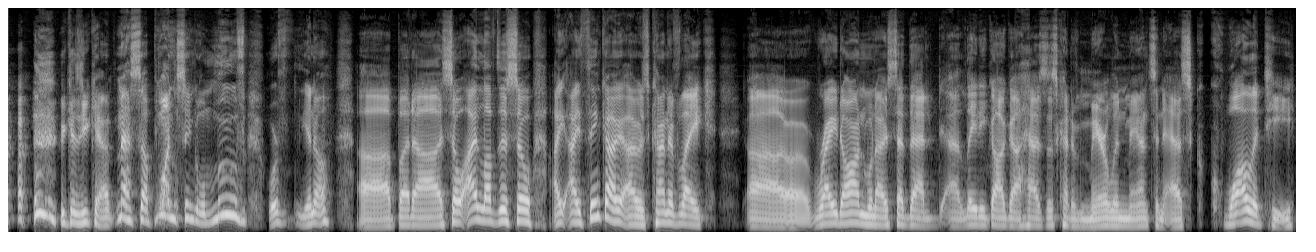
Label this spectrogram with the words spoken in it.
because you can't mess up one single move or you know uh but uh so i love this so i i think i i was kind of like uh, right on when I said that uh, Lady Gaga has this kind of Marilyn Manson esque quality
